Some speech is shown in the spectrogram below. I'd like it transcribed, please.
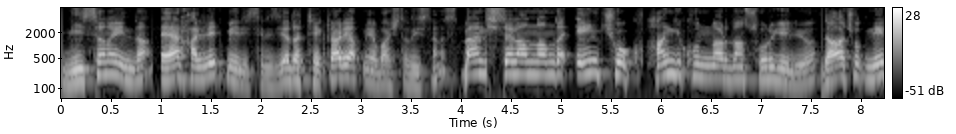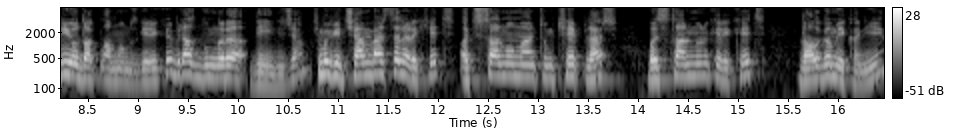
Nisan ayında eğer halletmediyseniz ya da tekrar yapmaya başladıysanız ben kişisel anlamda en çok hangi konulardan soru geliyor? Daha çok nereye odaklanmamız gerekiyor? Biraz bunlara değineceğim. Şimdi bakın çembersel hareket, açısal momentum Kepler, basit harmonik hareket, dalga mekaniği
